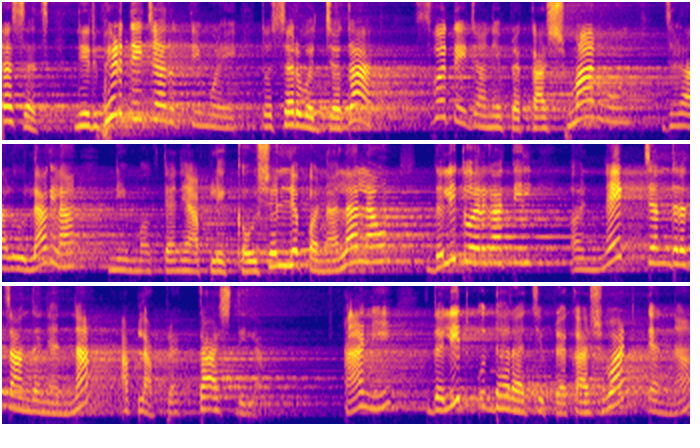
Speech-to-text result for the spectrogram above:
तसंच निर्भीडतेच्या वृत्तीमुळे तो सर्व जगात स्वतेजाने प्रकाशमान होऊन झळाळू लागला आणि मग त्याने आपले कौशल्य पणाला लावून दलित वर्गातील अनेक चंद्रचांदण्यांना आपला प्रकाश दिला. आणि दलित उद्धाराची प्रकाशवाट त्यांना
